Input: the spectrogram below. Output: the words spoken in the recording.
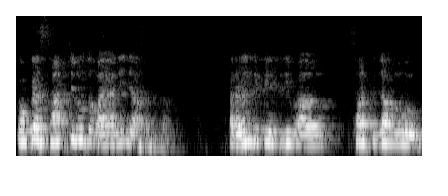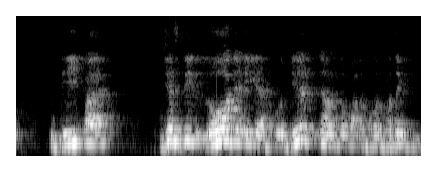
ਕਿਉਂਕਿ ਸੱਚ ਨੂੰ ਦਬਾਇਆ ਨਹੀਂ ਜਾ ਸਕਦਾ। ਅਰਵਿੰਦ ਕੇਜਰੀਵਾਲ ਸੱਚ ਦਾ ਉਹ ਦੀਪ ਹੈ, ਜਿਸ ਦੀ ਲੋ ਜਿਹੜੀ ਹੈ, ਉਹ ਜੇਲ੍ਹ 'ਚ ਜਾਣ ਤੋਂ ਬਾਅਦ ਹੋਰ ਵਧੇਗੀ।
